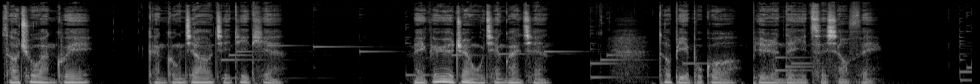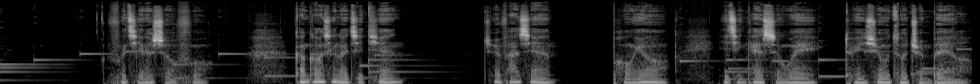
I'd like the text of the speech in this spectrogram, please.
早出晚归，赶公交挤地铁，每个月赚五千块钱，都比不过别人的一次消费。付起了首付，刚高兴了几天，却发现朋友已经开始为退休做准备了。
